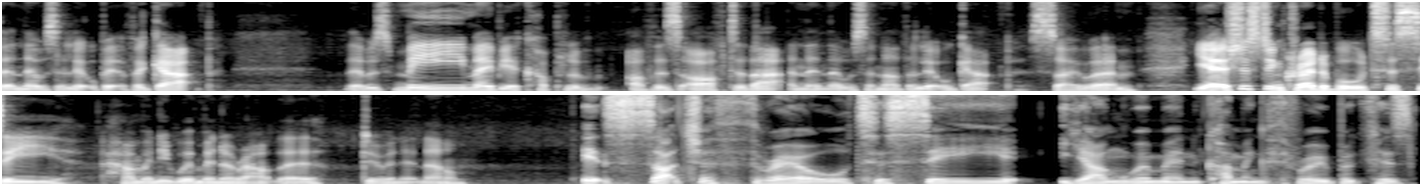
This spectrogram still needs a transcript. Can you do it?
Then there was a little bit of a gap there was me, maybe a couple of others after that, and then there was another little gap. So um, yeah, it's just incredible to see how many women are out there doing it now. it's such a thrill to see young women coming through because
